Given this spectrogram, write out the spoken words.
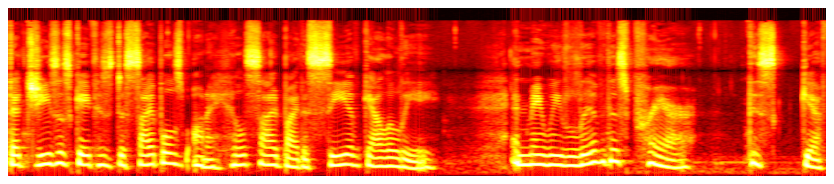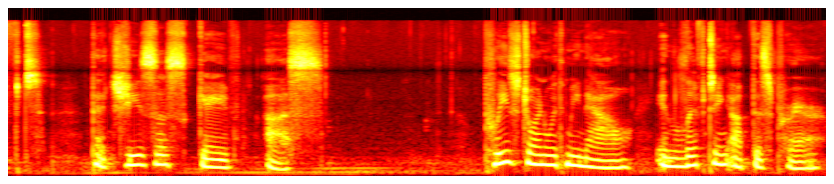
that Jesus gave his disciples on a hillside by the Sea of Galilee. And may we live this prayer, this gift that Jesus gave us. Please join with me now in lifting up this prayer.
